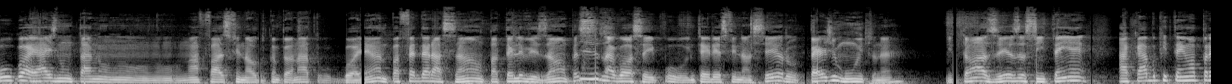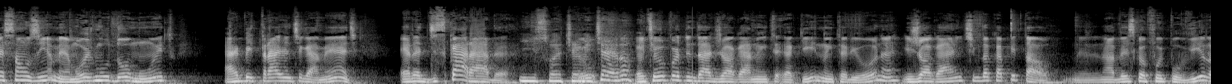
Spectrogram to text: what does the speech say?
O Goiás não tá no, na fase final do campeonato goiano, pra federação, pra televisão, pra esse negócio aí, pro interesse financeiro, perde muito, né? Então, às vezes, assim, tem. Acaba que tem uma pressãozinha mesmo. Hoje mudou muito a arbitragem antigamente era descarada. Isso, antigamente eu, era. Eu tive a oportunidade de jogar no, aqui no interior, né? E jogar em time da capital. Na vez que eu fui pro Vila,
